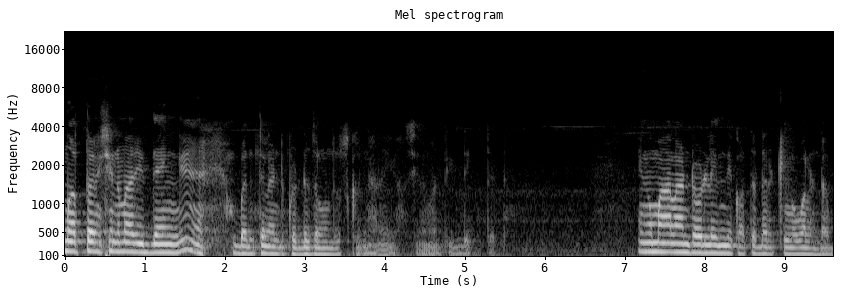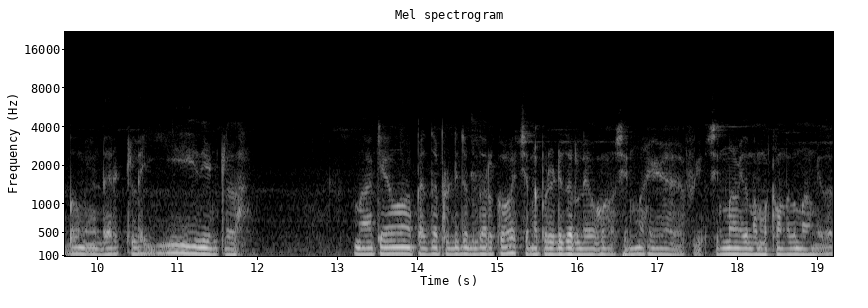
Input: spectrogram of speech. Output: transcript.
మొత్తం సినిమా తీద్దాంగా బంతి లాంటి ప్రొడ్యూసర్లను చూసుకుని సినిమా తీద్దాడు ఇంకా మా లాంటి వాళ్ళు ఏంది? కొత్త డైరెక్టర్లు అవ్వాలంటే డబ్బు మేము డైరెక్టర్లు అయ్యి దీంట్లో. మాకేమో పెద్ద ప్రొడ్యూసర్లు దొరకవు చిన్న ప్రొడ్యూసర్లు లేవు. సినిమా సినిమా మీద నమ్మకం ఉండదు మా మీద.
